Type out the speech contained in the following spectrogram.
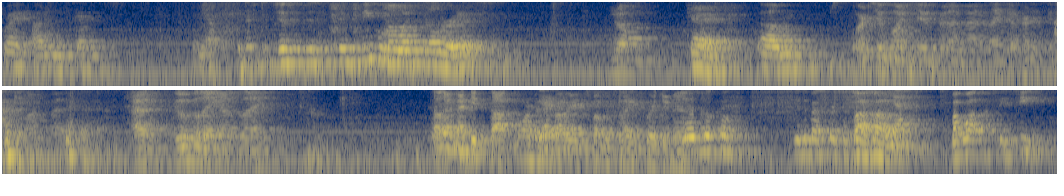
Right, out in the scope. Yeah. Just, just, do people know what silver is? No. Okay. Um, or 2.2 for that matter. Like, I've heard of 2.1, but I was Googling, I was like, well, I'm happy to talk more, but yeah. I've already spoken for like two or three minutes. No, go, go. You're the best person to talk about. Yeah. But well, see, see,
